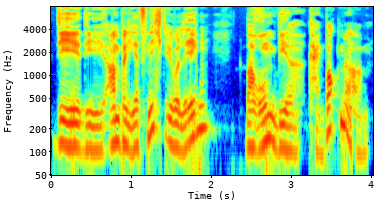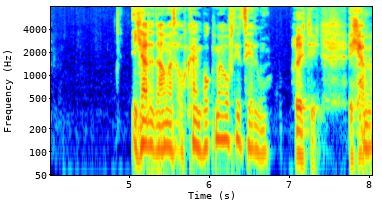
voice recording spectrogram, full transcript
die, die Ampel jetzt nicht überlegen, warum wir keinen Bock mehr haben. ich hatte damals auch keinen Bock mehr auf die CDU. Richtig. Ich habe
